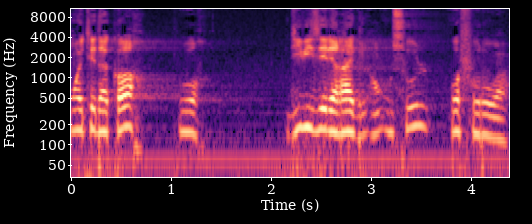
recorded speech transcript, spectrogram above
ont été d'accord pour diviser les règles en usul ou furu'a.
